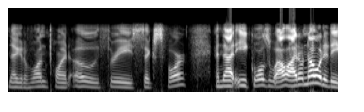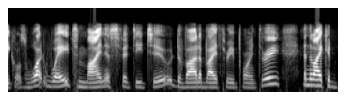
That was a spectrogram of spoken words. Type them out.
negative 1.0364. And that equals, well, I don't know what it equals. What weight minus 52 divided by 3.3? And then I could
